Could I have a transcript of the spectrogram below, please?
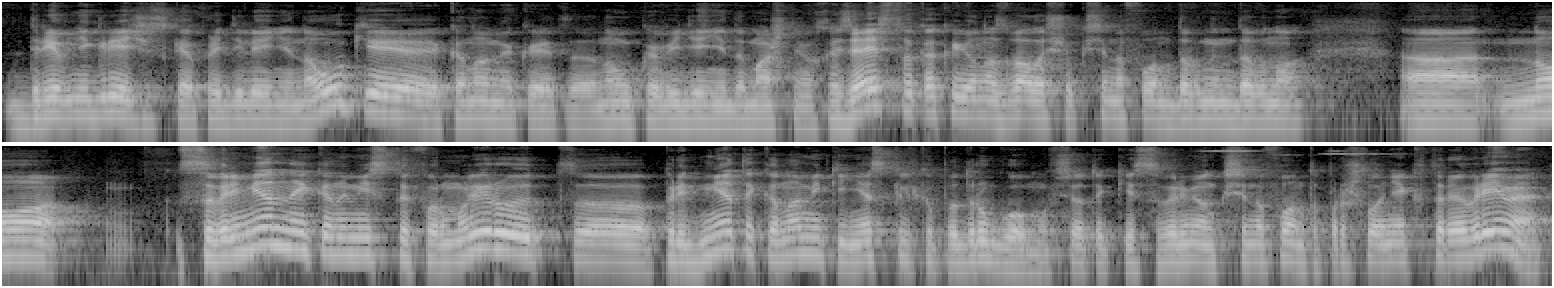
древнегреческое определение науки, экономика это наука ведения домашнего хозяйства, как ее назвал еще Ксенофон давным-давно. Э, но современные экономисты формулируют предмет экономики несколько по-другому. Все-таки со времен Ксенофонта прошло некоторое время,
